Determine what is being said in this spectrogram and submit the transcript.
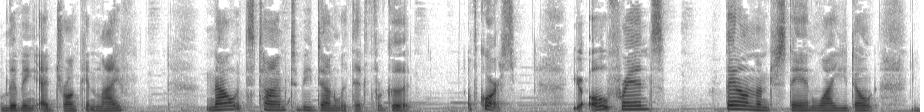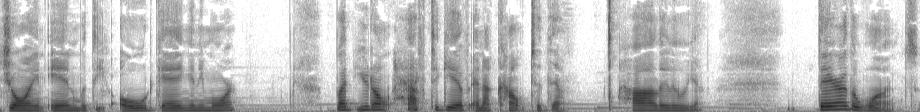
living a drunken life. Now it's time to be done with it for good. Of course, your old friends, they don't understand why you don't join in with the old gang anymore. But you don't have to give an account to them. Hallelujah. They're the ones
